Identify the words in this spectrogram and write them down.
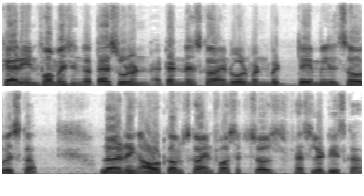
कैरी इन्फॉर्मेशन करता है स्टूडेंट अटेंडेंस का enrolment mid day meal service का लर्निंग आउटकम्स का इंफ्रास्ट्रक्चरल फैसिलिटीज़ का,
